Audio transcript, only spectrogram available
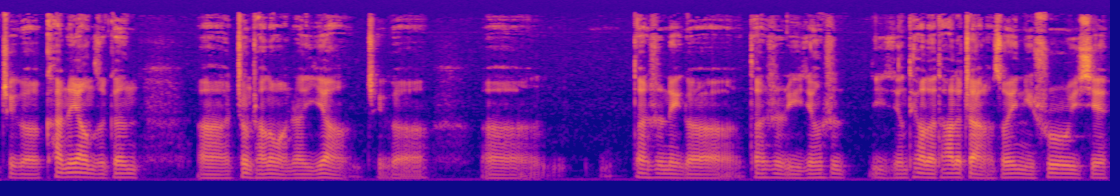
这个看着样子跟呃正常的网站一样，这个呃，但是那个但是已经是已经跳到他的站了，所以你输入一些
